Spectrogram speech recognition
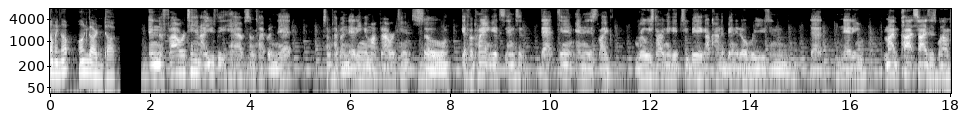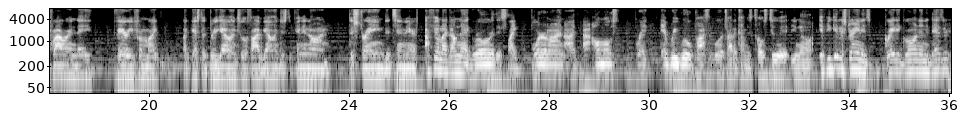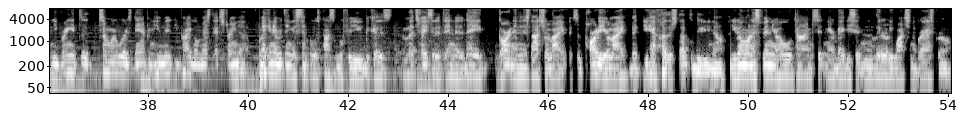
coming up on Garden Talk. In the flower tent, I usually have some type of net, some type of netting in my flower tent. So if a plant gets into that tent and is like really starting to get too big, I'll kind of bend it over using that netting. My pot sizes when I'm flowering, they vary from like, I guess the three gallon to a five gallon, just depending on the strain that's in there. I feel like I'm that grower that's like borderline. I, I almost break every rule possible or try to come as close to it. You know, if you get a strain that's great at growing in the desert and you bring it to somewhere where it's damp and humid, you probably gonna mess that strain up. Making everything as simple as possible for you because let's face it, at the end of the day, gardening is not your life. It's a part of your life, but you have other stuff to do, you know. You don't want to spend your whole time sitting there babysitting, literally watching the grass grow.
